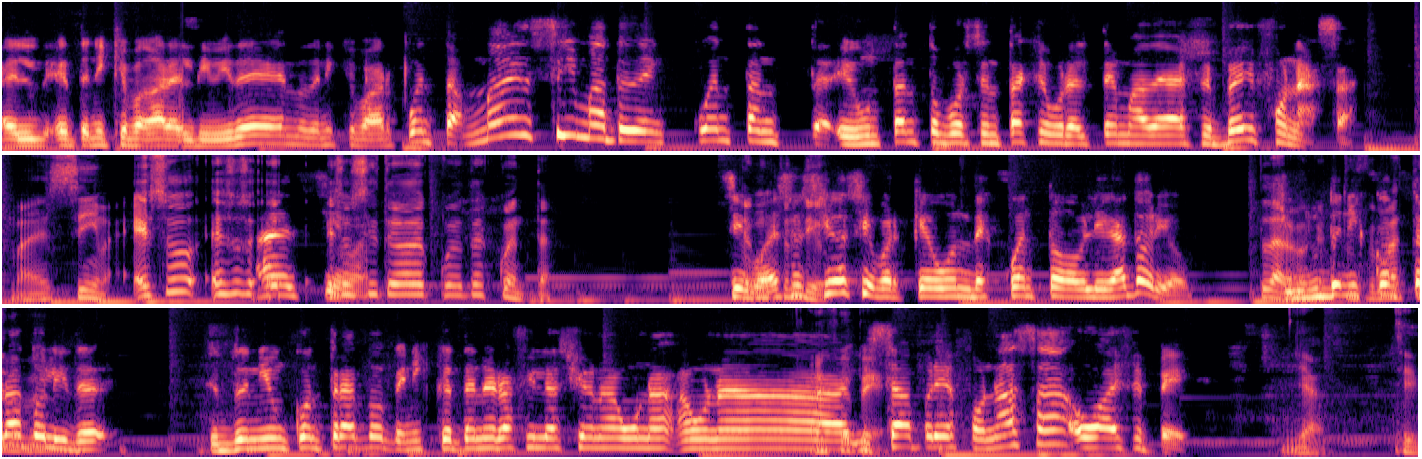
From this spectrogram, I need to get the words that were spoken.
el, eh, tenéis que pagar el dividendo, tenéis que pagar cuenta, más encima te den cuentan eh, un tanto porcentaje por el tema de AFP y FONASA. Más encima. Eso, eso, Más eh, encima. eso sí te das cu- das cuenta. Sí, pues eso sí o sí, porque es un descuento obligatorio. Claro. si tú tenés contrato, lo- liter- si tú tenías un contrato, tenéis que tener afiliación a una, a una AFP. ISAPRE, FONASA o AFP. Ya, sí.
